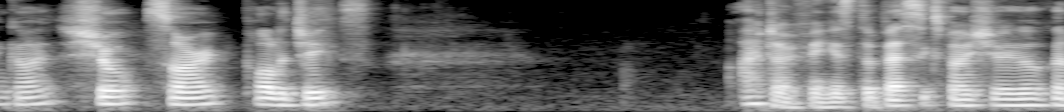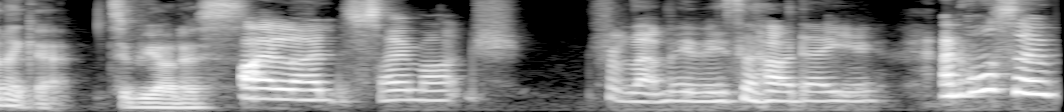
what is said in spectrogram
and guys, sure, sorry, apologies. I don't think it's the best exposure you're gonna get, to be honest. I learned so much from that movie, so how dare you? And also,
